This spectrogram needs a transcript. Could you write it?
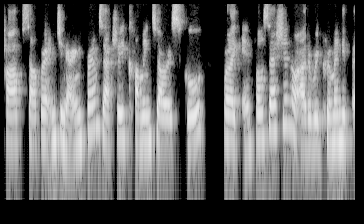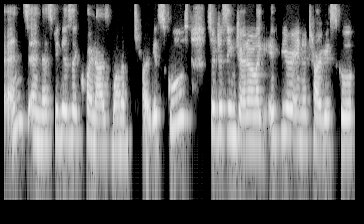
top software engineering firms actually coming to our school for like info session or other recruitment events. And that's because like Cornell is one of the target schools. So just in general, like if you're in a target school,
